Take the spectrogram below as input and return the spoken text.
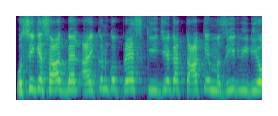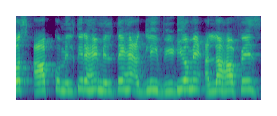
उसी के साथ बेल आइकन को प्रेस कीजिएगा ताकि मजीद वीडियोस आपको मिलती रहे। मिलते हैं अगली वीडियो में। अल्लाह हाफिज।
